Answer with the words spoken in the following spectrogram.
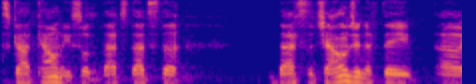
Scott County. So that's that's the that's the challenge. And if they uh,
